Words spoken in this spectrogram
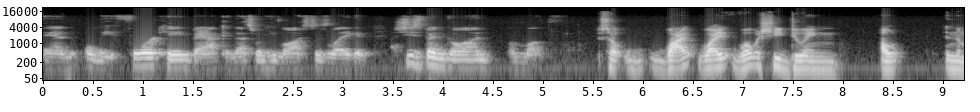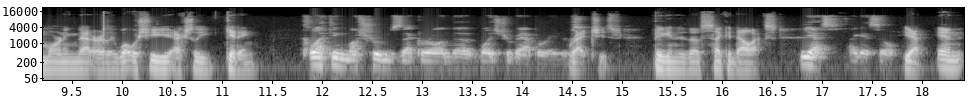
and only four came back, and that's when he lost his leg. And she's been gone a month. So why? Why? What was she doing out in the morning that early? What was she actually getting? collecting mushrooms that grow on the moisture evaporators. Right, she's big into those psychedelics. Yes, I guess so. Yeah, and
